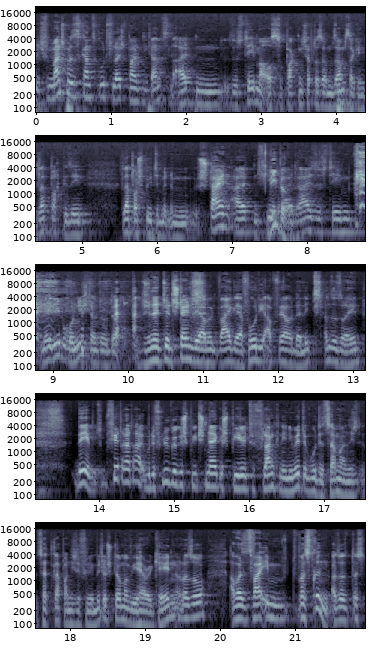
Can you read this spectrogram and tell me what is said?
Ich finde, manchmal ist es ganz gut, vielleicht mal die ganzen alten Systeme auszupacken. Ich habe das am Samstag in Gladbach gesehen. Gladbach spielte mit einem steinalten 4-3-3-System. Nee, Libero nicht. Also, den stellen wir ja mit Weigel vor die Abwehr und da liegt es dann so dahin. Nee, 4-3-3, über die Flügel gespielt, schnell gespielt, Flanken in die Mitte. Gut, jetzt haben wir nicht, jetzt hat Gladbach nicht so viele Mittelstürmer wie Harry Kane oder so. Aber es war eben was drin. Also das,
